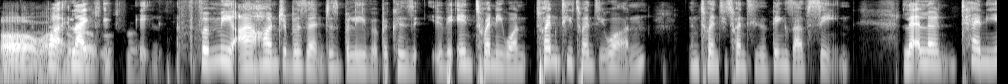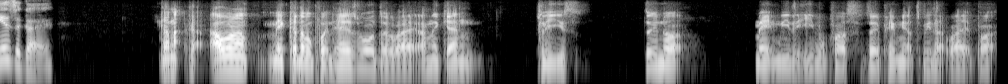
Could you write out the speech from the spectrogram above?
Oh I wow. but like that sort of stuff. it, for me i 100% just believe it because in 21 2021 and 2020 the things i've seen let alone 10 years ago Can I, can- I want to make another point here as well, though, right? And again, please do not make me the evil person. Don't paint me out to be that, right? But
